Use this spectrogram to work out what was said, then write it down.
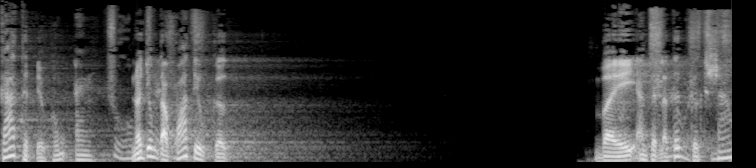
cá thịt đều không ăn. Nói chúng ta quá tiêu cực. Vậy ăn thịt là tích cực sao?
